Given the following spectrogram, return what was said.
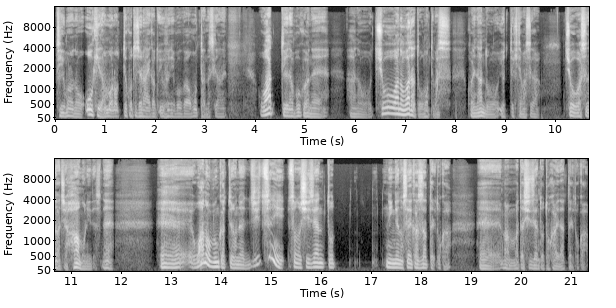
ていうものの大きなものってことじゃないかというふうに僕は思ったんですけどね。和っていうのは僕はねあの調和の和だと思ってます。これ何度も言ってきてますが調和すなわちハーモニーですね。えー、和の文化っていうのはね実にその自然と人間の生活だったりとか、えーまあ、また自然と都会だったりとか、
